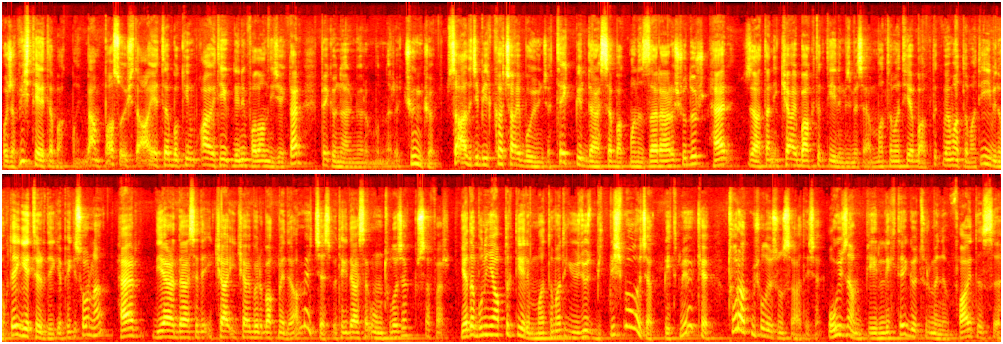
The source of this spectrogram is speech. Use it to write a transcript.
Hocam hiç TYT bakmayın. Ben paso işte AYT bakayım, AYT yükleneyim falan diyecekler. Pek önermiyorum bunları. Çünkü sadece birkaç ay boyunca tek bir derse bakmanın zararı şudur. Her zaten iki ay baktık diyelim biz mesela matematiğe baktık ve matematiği iyi bir noktaya getirdik. E peki sonra her diğer derse de iki ay iki ay böyle bakmaya devam edeceğiz? Öteki dersler unutulacak bu sefer. Ya da bunu yaptık diyelim. Matematik yüz yüz bitmiş mi olacak? Bitmiyor ki. Tur atmış oluyorsun sadece. O yüzden birlikte götürmenin faydası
